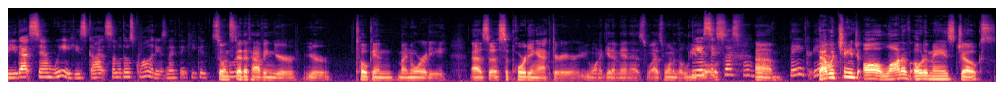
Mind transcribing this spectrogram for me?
be that Sam Wheat. He's got some of those qualities, and I think he could. So instead of having your your token minority as a supporting actor, you want to get him in as as one of the lead be a roles. successful Um, banker, yeah. That would change all, a lot of Oda Mae's jokes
